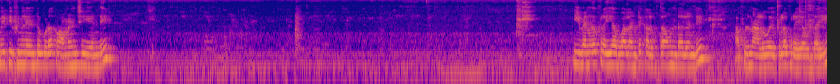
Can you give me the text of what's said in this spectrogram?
మీ టిఫిన్లు ఏంటో కూడా కామెంట్ చేయండి. ఈవెన్గా ఫ్రై అవ్వాలంటే కలుపుతూ ఉండాలండి. అప్పుడు నాలుగు వైపులా ఫ్రై అవుతాయి.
